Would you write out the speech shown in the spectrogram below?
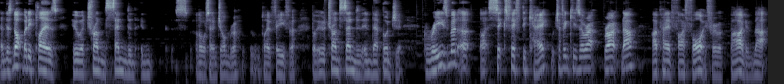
And there's not many players who are transcendent in, I don't want to say genre, playing FIFA, but who are transcendent in their budget. Griezmann at like 650k, which I think he's alright right now. I paid 540 for a bargain. That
